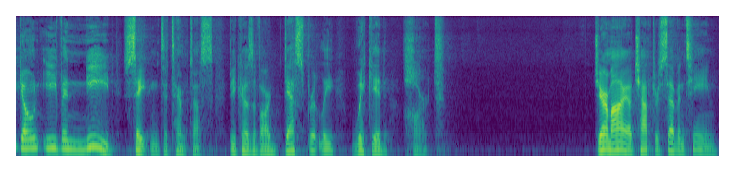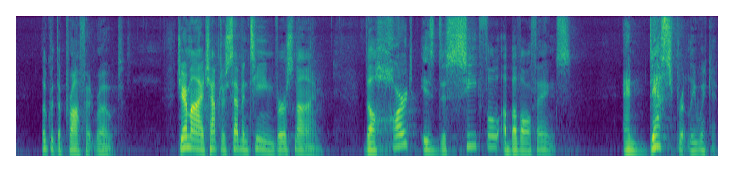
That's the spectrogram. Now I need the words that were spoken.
don't even need Satan to tempt us because of our desperately wicked heart. Jeremiah chapter 17, look what the prophet wrote. Jeremiah chapter 17, verse 9. The heart is deceitful above all things and desperately wicked.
